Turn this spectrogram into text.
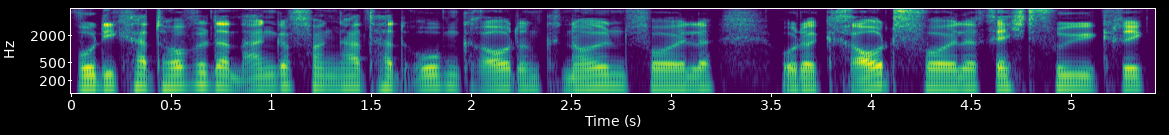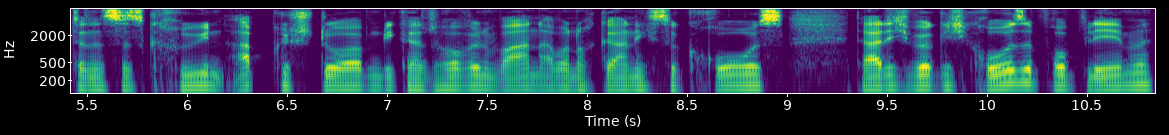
wo die Kartoffel dann angefangen hat, hat oben Kraut- und Knollenfäule oder Krautfäule recht früh gekriegt, dann ist das Grün abgestorben, die Kartoffeln waren aber noch gar nicht so groß. Da hatte ich wirklich große Probleme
